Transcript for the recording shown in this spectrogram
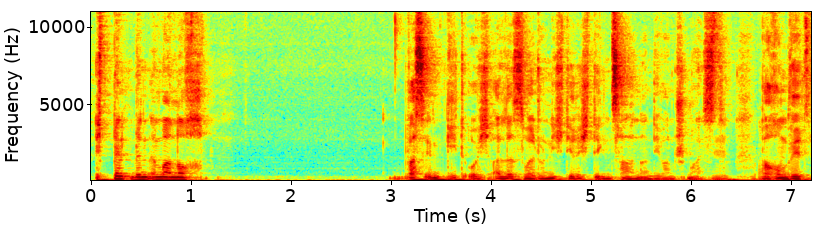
Ich bin, bin immer noch. Was entgeht euch alles, weil du nicht die richtigen Zahlen an die Wand schmeißt? Warum willst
